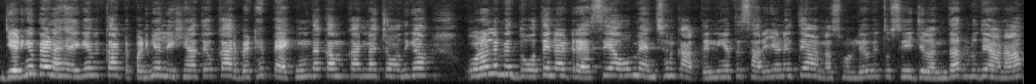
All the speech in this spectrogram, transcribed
ਜਿਹੜੀਆਂ ਭੈਣਾਂ ਹੈਗੀਆਂ ਵੀ ਘੱਟ ਪੜ੍ਹੀਆਂ ਲਿਖੀਆਂ ਤੇ ਉਹ ਘਰ ਬੈਠੇ ਪੈਕਿੰਗ ਦਾ ਕੰਮ ਕਰਨਾ ਚਾਹੁੰਦੀਆਂ ਉਹਨਾਂ ਲਈ ਮੈਂ ਦੋ ਤਿੰਨ ਐਡਰੈਸ ਆ, ਉਹ ਮੈਂਸ਼ਨ ਕਰ ਦਿੰਨੀ ਆ ਤੇ ਸਾਰੇ ਜਣੇ ਧਿਆਨ ਨਾਲ ਸੁਣ ਲਿਓ ਵੀ ਤੁਸੀਂ ਜਲੰਧਰ, ਲੁਧਿਆਣਾ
